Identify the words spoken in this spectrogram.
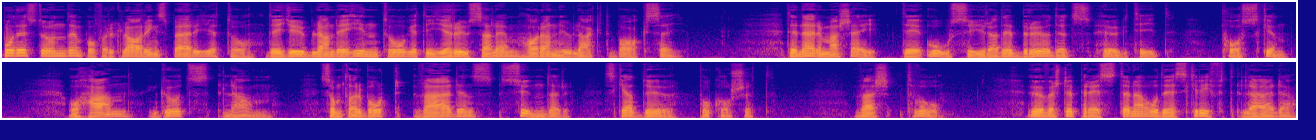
Både stunden på förklaringsberget och det jublande intåget i Jerusalem har han nu lagt bak sig. Det närmar sig det osyrade brödets högtid, påsken, och han, Guds lamm, som tar bort världens synder, ska dö på korset. Vers 2. Överste prästerna och de skriftlärda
